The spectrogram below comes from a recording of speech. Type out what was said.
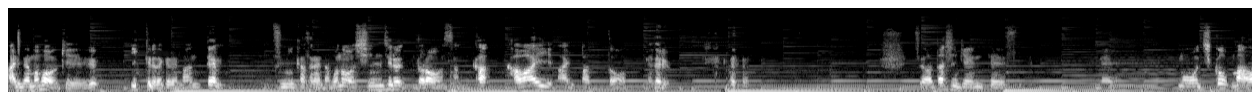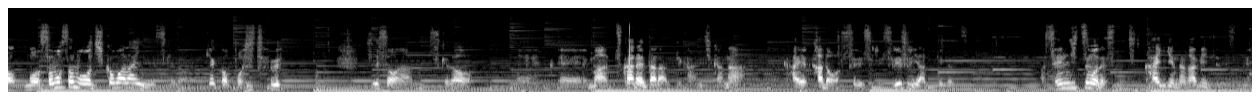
ありのままを受け入れる。生きてるだけで満点。積み重ねたものを信じるドローンさんか、可愛い iPad をめでる。それ私限定ですね。ね。もう落ち込、まあ、もうそもそも落ち込まないんですけど、結構ポジティブ思想なんですけど、ねえー、まあ疲れたらって感じかな。角をスリスリスリスリやっていくんです。まあ、先日もですね、ちょっと会議が長引いてですね、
